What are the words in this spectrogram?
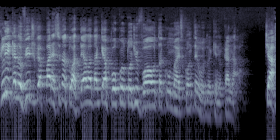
Clica no vídeo que apareceu na tua tela, daqui a pouco eu tô de volta com mais conteúdo aqui no canal. Tchau!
